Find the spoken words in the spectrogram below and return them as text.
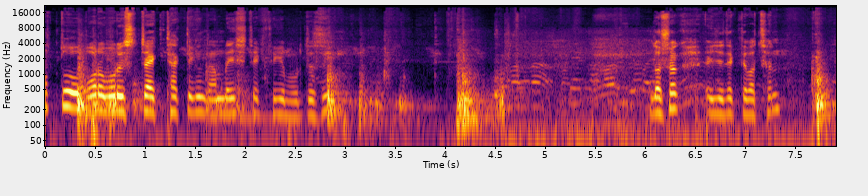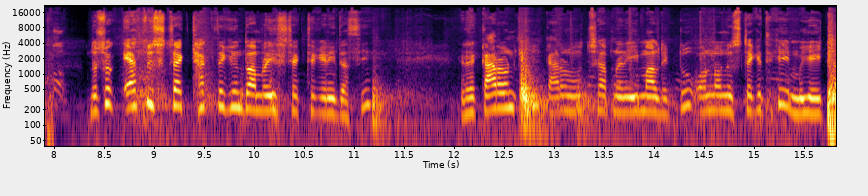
এত বড় বড় স্ট্রাইক থাকতে কিন্তু আমরা স্ট্রাইক থেকে ভরতেছি দর্শক, এই যে দেখতে পাচ্ছেন। দর্শক, এত স্ট্রাইক থাকতে কিন্তু আমরা এই স্ট্রাইক থেকে নিতেছি। এটার কারণ কি? কারণ হচ্ছে আপনার এই মালটা একটু অন্য অন্য স্ট্যাকের থেকে এইটা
